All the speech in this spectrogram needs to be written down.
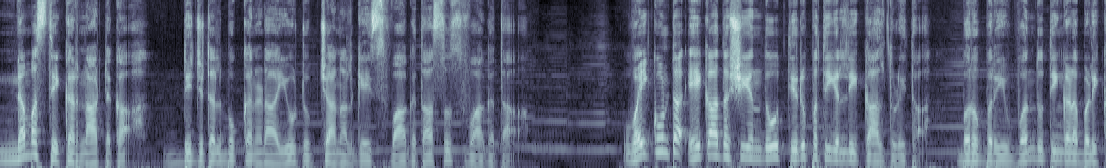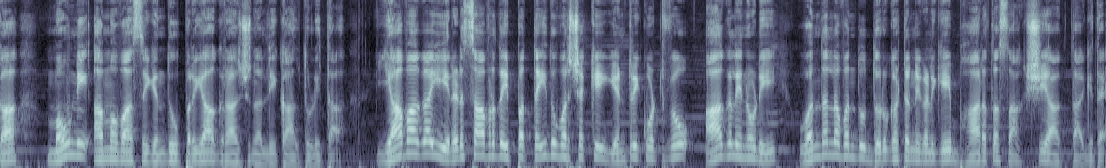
ನಮಸ್ತೆ Karnataka. Digital book Kannada YouTube ಚಾನಲ್ಗೆ ಸ್ವಾಗತ, ಸುಸ್ವಾಗತ. ವೈಕುಂಠ ಏಕಾದಶಿಯೆಂದು ತಿರುಪತಿಯಲ್ಲಿ ಕಾಲ್ತುಳಿತ ಬರೋಬ್ಬರಿ ಒಂದು ತಿಂಗಳ ಬಳಿಕ ಮೌನಿ ಅಮಾವಾಸ್ಯೆಯೆಂದು ಪ್ರಯಾಗ್ರಾಜ್ನಲ್ಲಿ ಕಾಲ್ತುಳಿತ ಯಾವಾಗ ಈ ಎರಡ್ ಸಾವಿರದ ಇಪ್ಪತ್ತೈದು ವರ್ಷಕ್ಕೆ ಎಂಟ್ರಿ ಕೊಟ್ಟವೋ ಆಗಲೇ ನೋಡಿ ಒಂದಲ್ಲ ಒಂದು ದುರ್ಘಟನೆಗಳಿಗೆ ಭಾರತ ಸಾಕ್ಷಿ ಆಗ್ತಾಗಿದೆ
